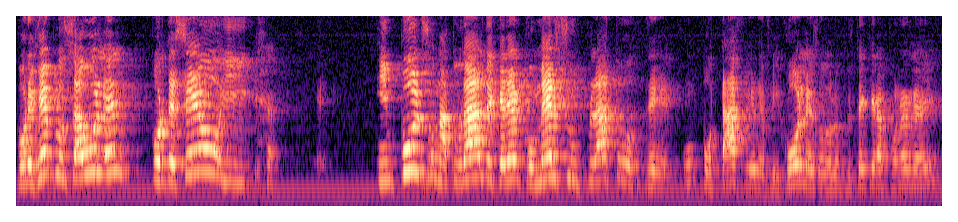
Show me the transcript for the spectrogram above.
por ejemplo, Saúl, él, por deseo y impulso natural de querer comerse un plato de un potaje de frijoles o de lo que usted quiera ponerle ahí,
